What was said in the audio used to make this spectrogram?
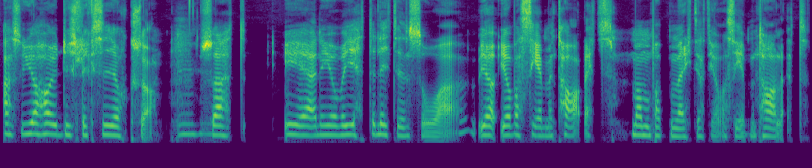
Alltså jag har ju dyslexi också. Så att eh, när jag var jätteliten så, jag, jag var sen med talet. Mamma och pappa märkte att jag var sen med talet.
